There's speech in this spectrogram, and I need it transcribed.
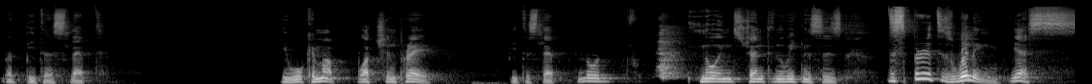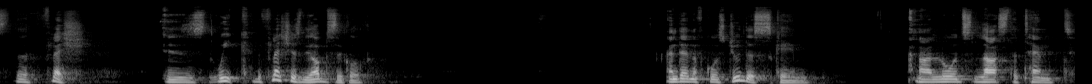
But Peter slept. He woke him up, watch and pray. Peter slept. Lord, knowing strength and weaknesses, the spirit is willing, yes, the flesh is weak. The flesh is the obstacle. And then, of course, Judas came. And our Lord's last attempt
